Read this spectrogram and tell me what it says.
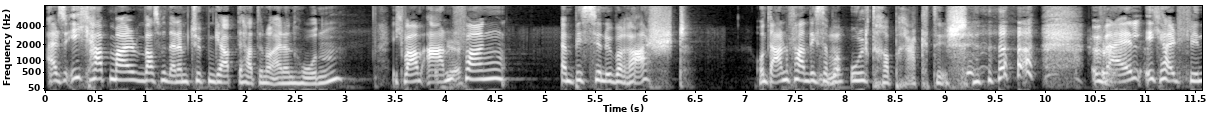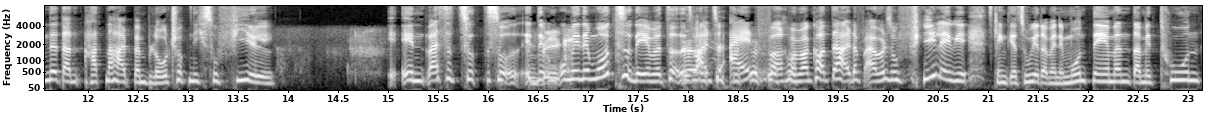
Also ich habe mal was mit einem Typen gehabt, der hatte nur einen Hoden. Ich war am Anfang ein bisschen überrascht und dann fand ich es aber ultra praktisch. Weil ich halt finde, dann hat man halt beim Blowjob nicht so viel in, weißt du, zu, so in Weg. um in den Mund zu nehmen. Das war halt so einfach, weil man konnte halt auf einmal so viel irgendwie, das klingt jetzt weird, aber in den Mund nehmen, damit tun.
